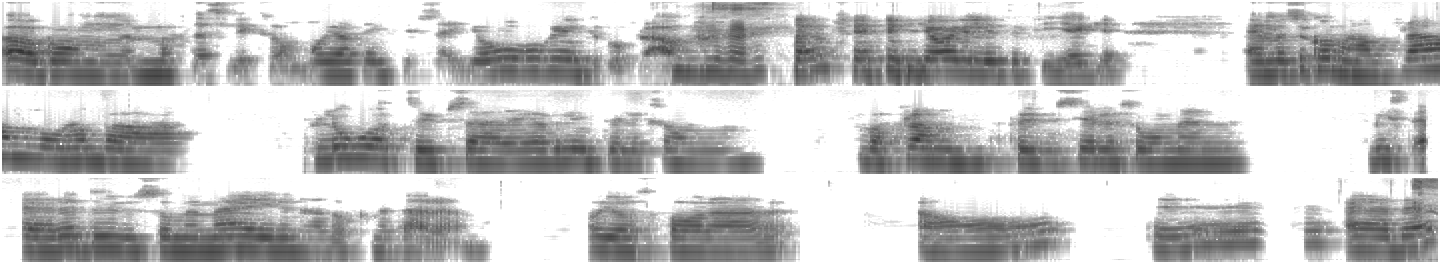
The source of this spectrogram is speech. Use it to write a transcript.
ögon möttes liksom och jag tänkte så här, jag vågar ju inte gå fram. Nej. jag är lite feg. Eh, Men så kommer han fram och han bara, förlåt typ så här, jag vill inte liksom vara framfusig eller så men visst är det du som är med i den här dokumentären? Och jag svarar, ja det är det.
